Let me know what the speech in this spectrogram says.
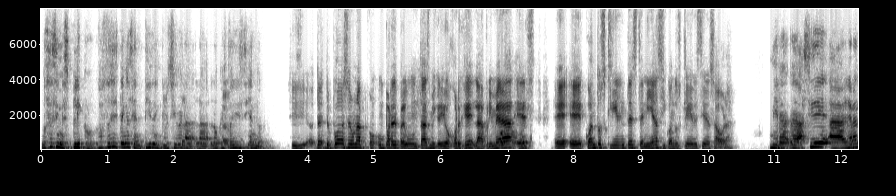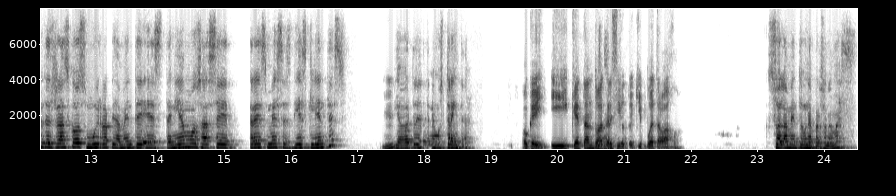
No sé si me explico, no sé si tenga sentido inclusive lo que estoy diciendo. Sí, sí, te, puedo hacer un par de preguntas, mi querido Jorge. La primera es, eh, eh, ¿cuántos clientes tenías y cuántos clientes tienes ahora? Mira, así a grandes rasgos, muy rápidamente, es, teníamos hace tres meses 10 clientes y ahorita ya tenemos 30. Ok, ¿y qué tanto ha crecido tu equipo de trabajo? Solamente una persona más.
